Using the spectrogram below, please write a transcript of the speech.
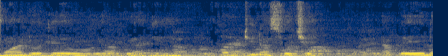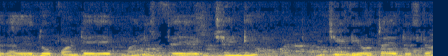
पॉइंट होते हैं वो यहाँ पे आते हैं एंटीना स्विच है यहाँ पे ये लगा दे दो पॉइंट है एक माइनस होता है एक G N D G N D होता है दूसरा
